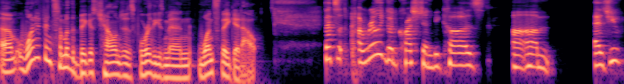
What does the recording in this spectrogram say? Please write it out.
um, what have been some of the biggest challenges for these men once they get out? That's a really good question because, um, as you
